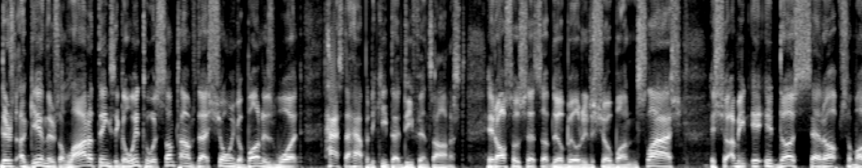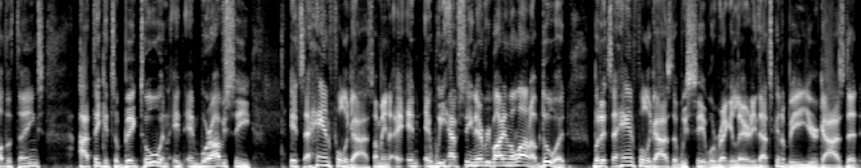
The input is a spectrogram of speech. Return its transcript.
There's again, there's a lot of things that go into it. Sometimes that showing a bunt is what has to happen to keep that defense honest. It also sets up the ability to show bunt and slash. It I mean, it, it does set up some other things. I think it's a big tool, and, and, and we're obviously it's a handful of guys. I mean, and, and we have seen everybody in the lineup do it, but it's a handful of guys that we see it with regularity. That's going to be your guys that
